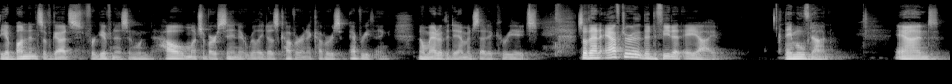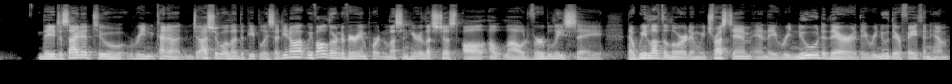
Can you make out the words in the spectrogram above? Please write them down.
the abundance of God's forgiveness and when, how much of our sin it really does cover, and it covers everything, no matter the damage that it creates. So then, after the defeat at Ai, they moved on. And they decided to re, kind of joshua led the people. He said you know what? We've all learned a very important lesson here. Let's just all out loud verbally say that we love the lord and we trust him and they renewed their they renewed their faith in him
